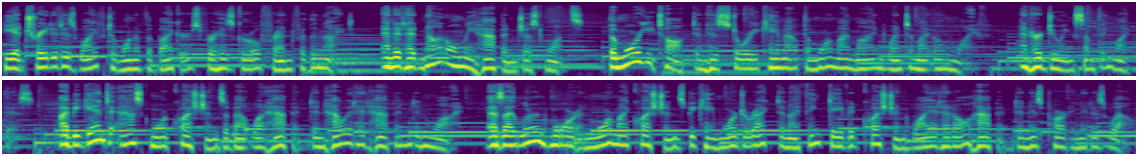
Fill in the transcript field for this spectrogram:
He had traded his wife to one of the bikers for his girlfriend for the night. And it had not only happened just once. The more he talked and his story came out, the more my mind went to my own wife and her doing something like this. I began to ask more questions about what happened and how it had happened and why. As I learned more and more, my questions became more direct, and I think David questioned why it had all happened and his part in it as well.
